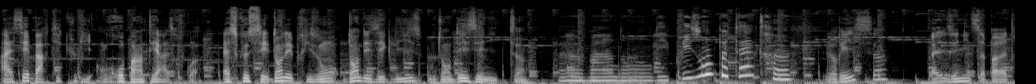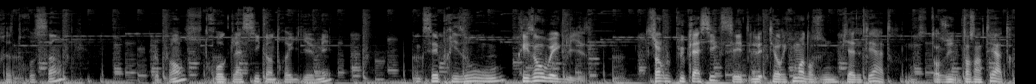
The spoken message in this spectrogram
assez particulier. En gros, pas un théâtre, quoi. Est-ce que c'est dans des prisons, dans des églises ou dans des zéniths? Euh, ben, dans des prisons, peut-être. Loris? Bah, Zénith, ça paraîtrait trop simple, je pense. Trop classique, entre guillemets. Donc c'est prison ou Prison ou église Sachant que le plus classique, c'est théoriquement dans une pièce de théâtre, dans, une, dans un théâtre.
